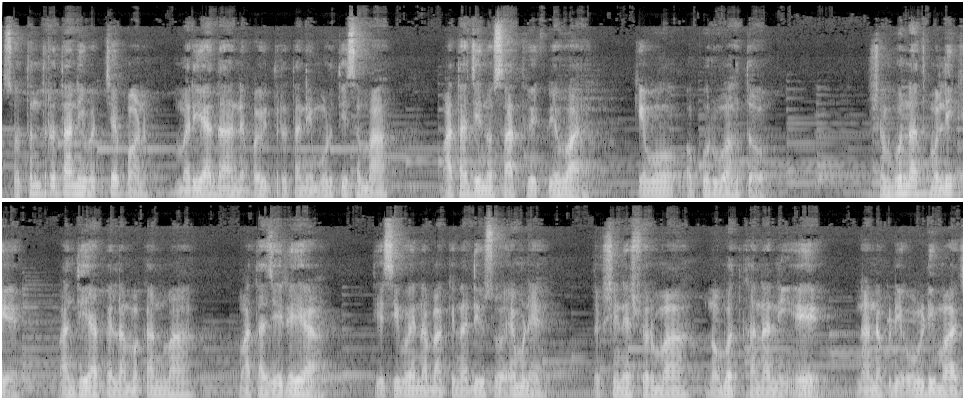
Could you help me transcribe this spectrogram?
સ્વતંત્રતાની વચ્ચે પણ મર્યાદા અને પવિત્રતાની મૂર્તિ સમા માતાજીનો સાત્વિક વ્યવહાર કેવો અપૂર્વ હતો. શંભુનાથ મલિકે બાંધી આપેલા મકાનમાં માતાજી રહ્યા, તે સિવાયના બાકીના દિવસો એમણે દક્ષિણેશ્વરમાં નોબતખાનાની એ નાનકડી ઓરડીમાં જ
